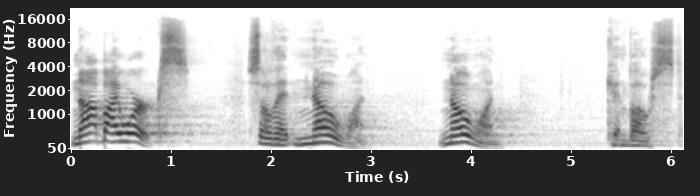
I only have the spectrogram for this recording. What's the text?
not by works, so that no one no one can boast.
